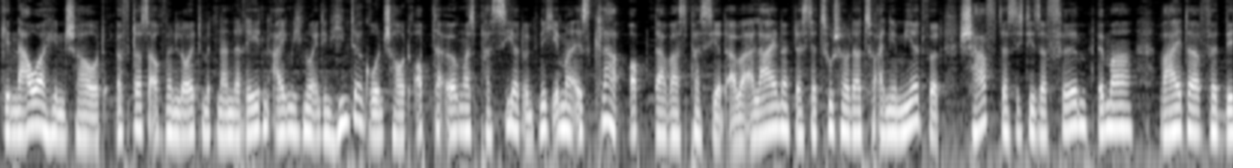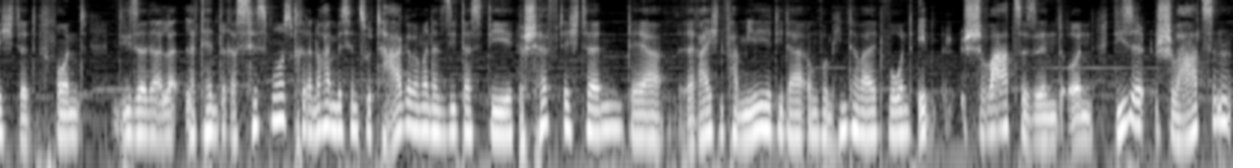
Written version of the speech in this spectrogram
genauer hinschaut. Öfters auch wenn Leute miteinander reden, eigentlich nur in den Hintergrund schaut, ob da irgendwas passiert. Und nicht immer ist klar, ob da was passiert. Aber alleine dass der Zuschauer dazu animiert wird, schafft, dass sich dieser Film immer weiter verdichtet. Und dieser latente Rassismus tritt dann noch ein bisschen zutage, wenn man dann sieht, dass die Beschäftigten der reichen Familie, die da irgendwo im Hinterwald wohnt, eben Schwarze sind. Und diese Schwarzen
